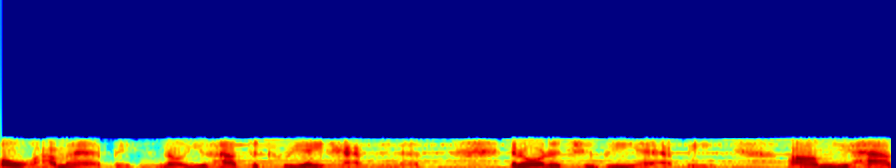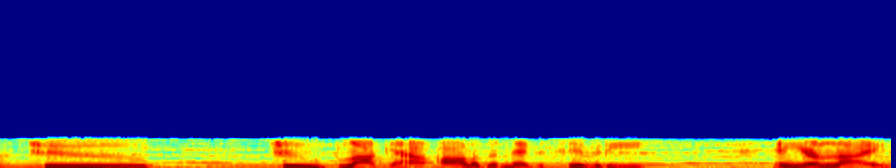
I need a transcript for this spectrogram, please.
oh, I'm happy. No, you have to create happiness in order to be happy. Um, you have to to block out all of the negativity in your life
